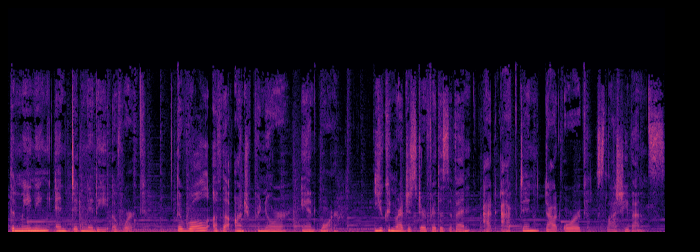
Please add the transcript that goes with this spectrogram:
the meaning and dignity of work, the role of the entrepreneur, and more. You can register for this event at acton.org/events.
